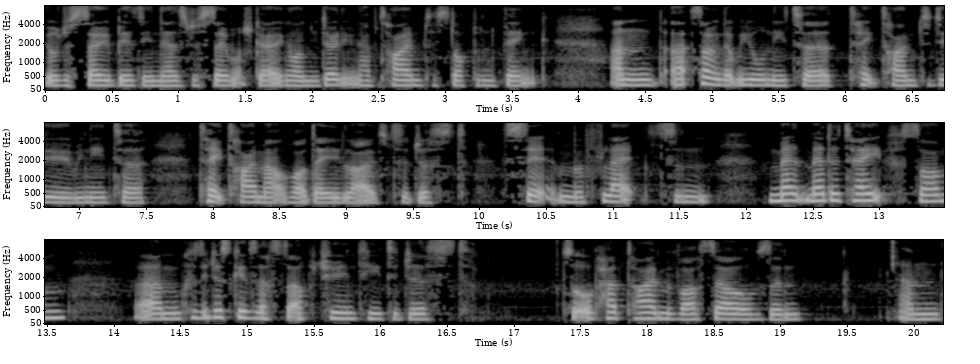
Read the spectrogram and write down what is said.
you're just so busy and there's just so much going on. You don't even have time to stop and think. And that's something that we all need to take time to do. We need to take time out of our daily lives to just sit and reflect and med- meditate for some um, because it just gives us the opportunity to just sort of have time with ourselves and and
